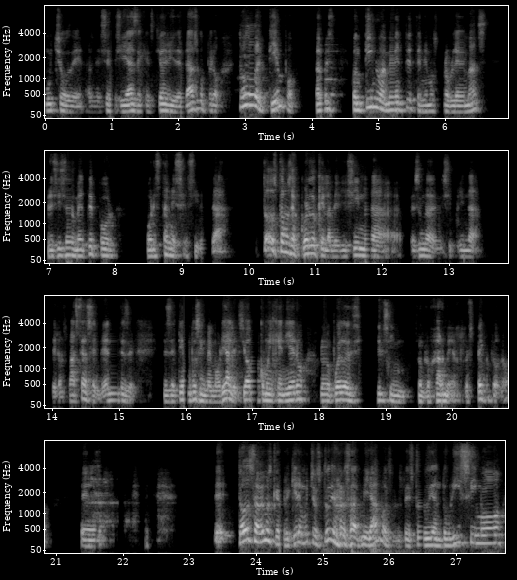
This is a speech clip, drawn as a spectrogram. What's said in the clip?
mucho de las necesidades de gestión y liderazgo, pero todo el tiempo, ¿sabes? Continuamente tenemos problemas precisamente por, por esta necesidad. Todos estamos de acuerdo que la medicina es una disciplina de las más trascendentes desde tiempos inmemoriales. Yo como ingeniero lo puedo decir sin sonrojarme al respecto, ¿no? Eh, eh, todos sabemos que requiere mucho estudio, nos admiramos, estudian durísimo,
